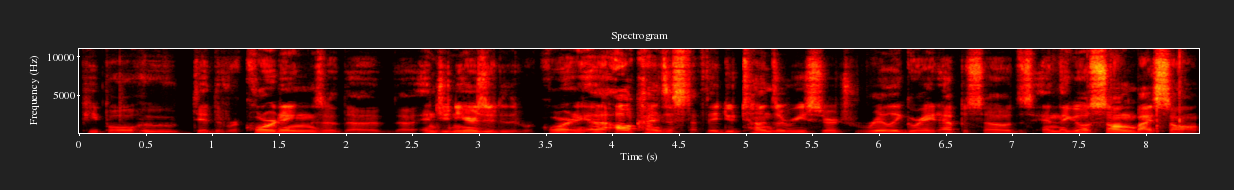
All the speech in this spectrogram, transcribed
people who did the recordings or the, the engineers who did the recording, uh, all kinds of stuff. They do tons of research, really great episodes, and they go song by song.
